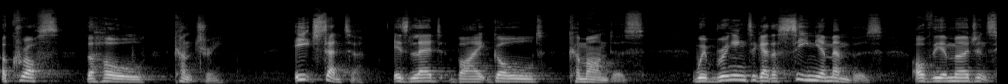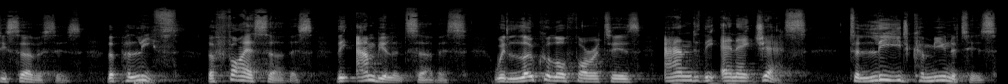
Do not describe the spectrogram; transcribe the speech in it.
across the whole country. Each centre is led by gold commanders. We're bringing together senior members of the emergency services, the police, the fire service, the ambulance service, with local authorities and the NHS to lead communities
